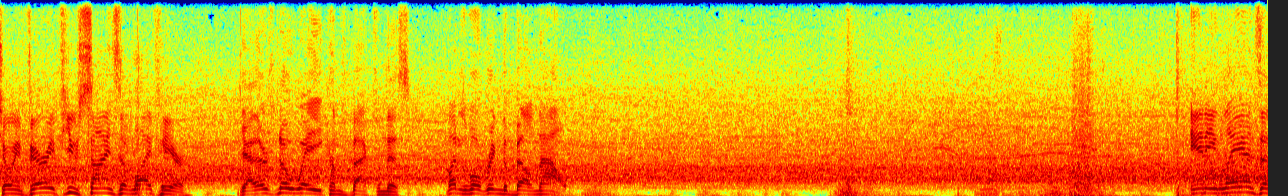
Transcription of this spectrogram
Showing very few signs of life here. Yeah, there's no way he comes back from this. Might as well ring the bell now. Lands a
